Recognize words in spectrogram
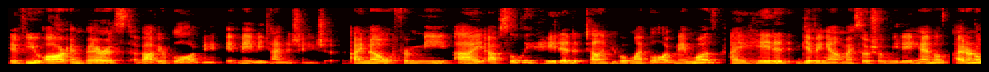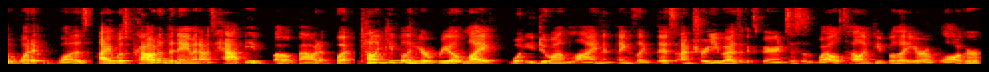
If you are embarrassed about your blog name, it may be time to change it. I know for me, I absolutely hated telling people my blog name was. I hated giving out my social media handles. I don't know what it was. I was proud of the name and I was happy about it, but telling people in your real life what you do online and things like this, I'm sure you guys have experienced this as well, telling people that you're a blogger,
